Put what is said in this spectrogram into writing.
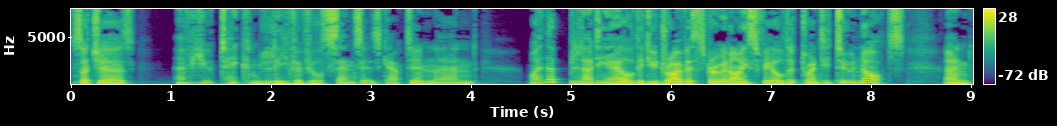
such as, Have you taken leave of your senses, Captain? And, Why the bloody hell did you drive us through an ice field at twenty-two knots? And,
